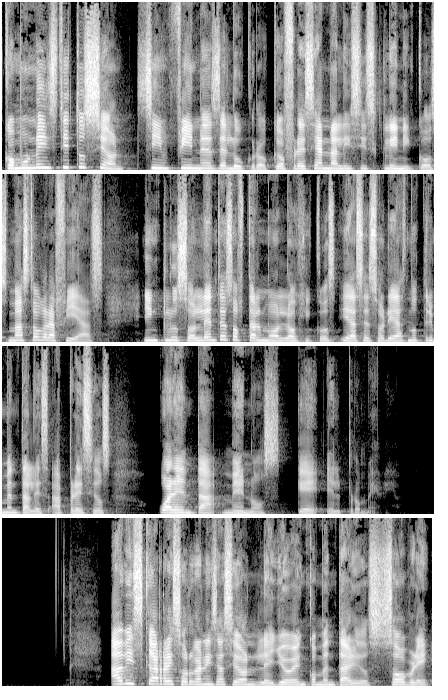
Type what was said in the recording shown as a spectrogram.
como una institución sin fines de lucro que ofrece análisis clínicos, mastografías, incluso lentes oftalmológicos y asesorías nutrimentales a precios 40 menos que el promedio. A Vizcarra y su organización le llueven comentarios sobre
